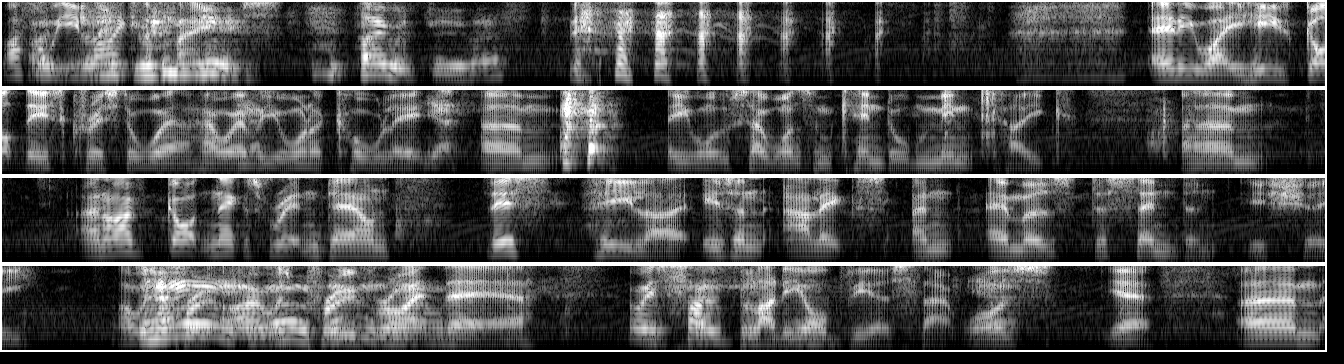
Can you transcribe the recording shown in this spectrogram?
I thought I you liked the fans. I would do that. Anyway, he's got this crystal, however Yes. you want to call it. Yes. Um, he also wants some Kendal mint cake. Um, and I've got next written down This Hila isn't Alex and Emma's descendant, is she? I was, pro- Hey, I was well proved done, right well- there. Oh, it's so bloody yeah. obvious that was. Yeah. Um,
